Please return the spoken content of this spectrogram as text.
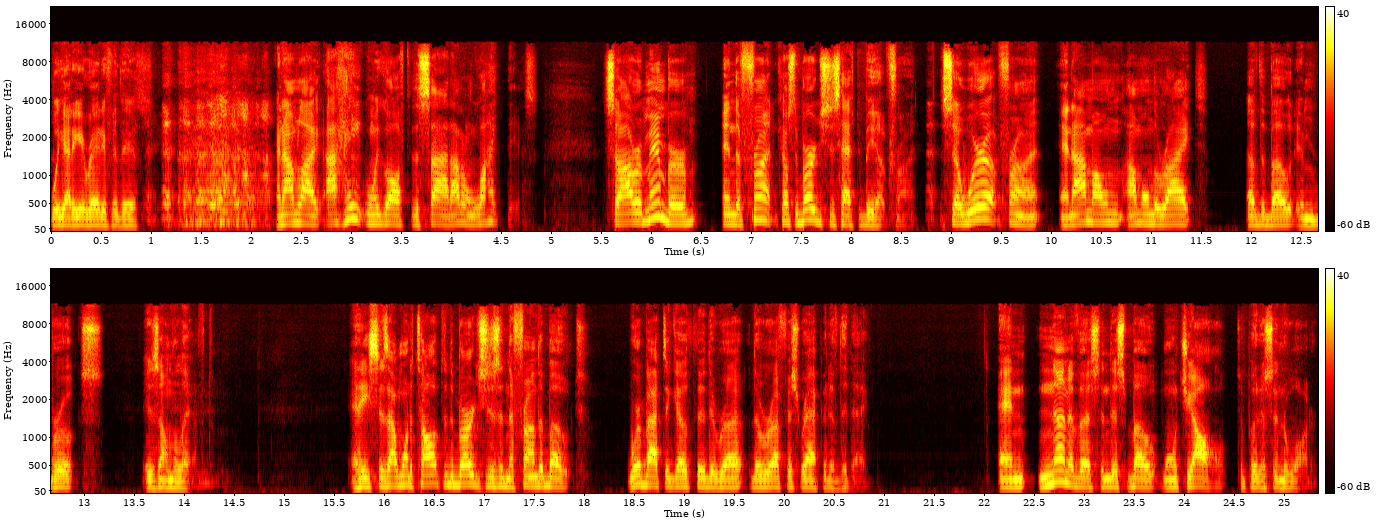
We got to get ready for this. and I'm like, I hate when we go off to the side. I don't like this. So I remember in the front because the Burgesses have to be up front. So we're up front, and I'm on I'm on the right of the boat, and Brooks is on the left. And he says, I want to talk to the Burgesses in the front of the boat. We're about to go through the, rough, the roughest rapid of the day. And none of us in this boat want y'all to put us in the water.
